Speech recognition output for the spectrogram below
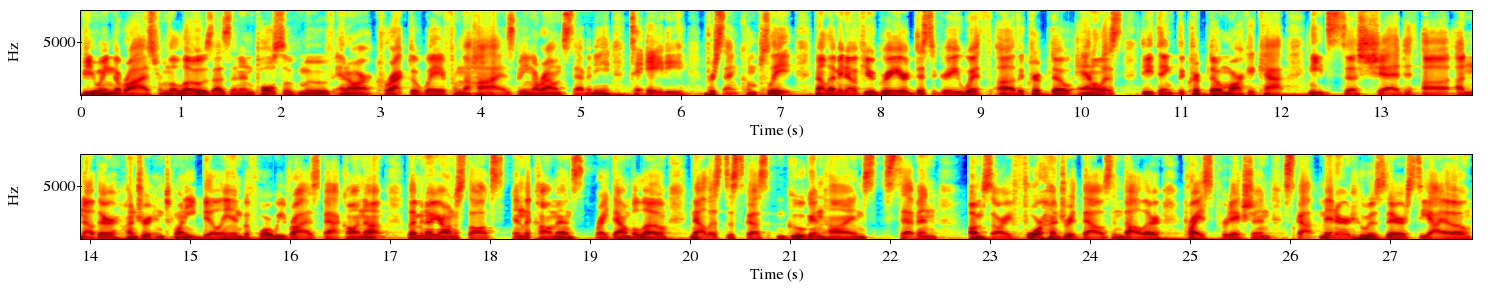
viewing the rise from the lows as an impulsive move and our corrective wave from the highs being around 70 to 80% complete. Now, let me know if you agree or disagree with uh, the crypto analyst. Do you think the crypto market cap needs to shed uh, another another 120 billion before we rise back on up? Let me know your honest thoughts in the comments right down below. Now let's discuss Guggenheim's seven I'm sorry, $400,000 price prediction. Scott Minerd, who is their CIO,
